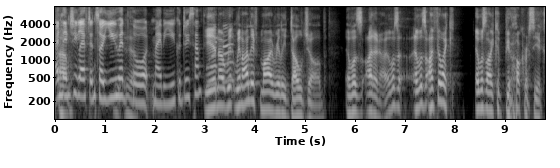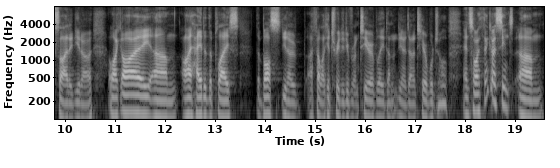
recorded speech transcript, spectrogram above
And Um, then she left, and so you had thought maybe you could do something. Yeah, like no. that? When, when I left my really dull job, it was I don't know. It was it was. I feel like it was like a bureaucracy excited. You know, like I um I hated the place. The boss, you know, I felt like had treated everyone terribly, done you know, done a terrible job, and so I think I sent um,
